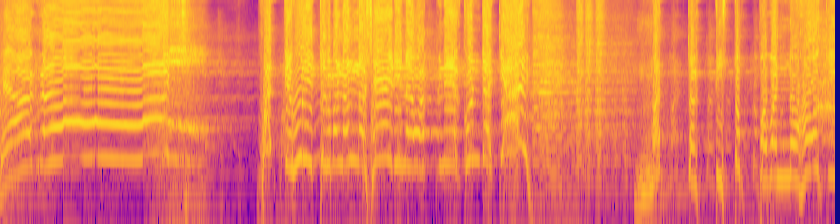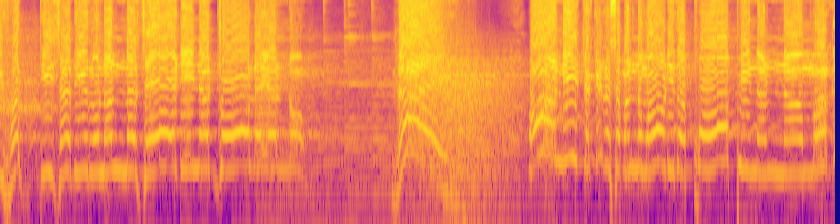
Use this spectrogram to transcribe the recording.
ತ್ಯಾಗರಾಜ್! ಹೊತ್ತಿ ಹುರಿತಿರುವ ನನ್ನ ಸೇಡಿನ ಅಗ್ನಿಯ ಕುಂಡಕ್ಕೆ ಮತ್ತಷ್ಟು ತುಪ್ಪವನ್ನು ಹಾಕಿ ಹೊತ್ತಿಸದಿರು ನನ್ನ ಸೇಡಿನ ಜೋಡೆಯನ್ನು! ಆ ನೀಚ ಕೆಲಸವನ್ನು ಮಾಡಿದ ಪಾಪಿ ನನ್ನ ಮಗ.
